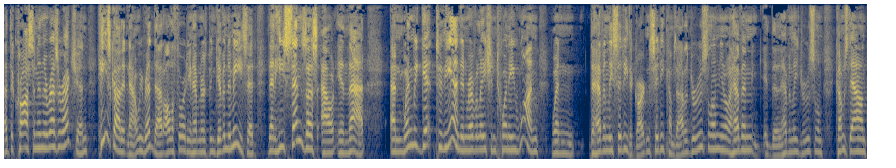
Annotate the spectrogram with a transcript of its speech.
at the cross and in the resurrection. He's got it now. We read that. All authority in heaven has been given to me. He said, then he sends us out in that. And when we get to the end in Revelation 21, when the heavenly city, the garden city comes out of Jerusalem, you know, heaven, the heavenly Jerusalem comes down,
